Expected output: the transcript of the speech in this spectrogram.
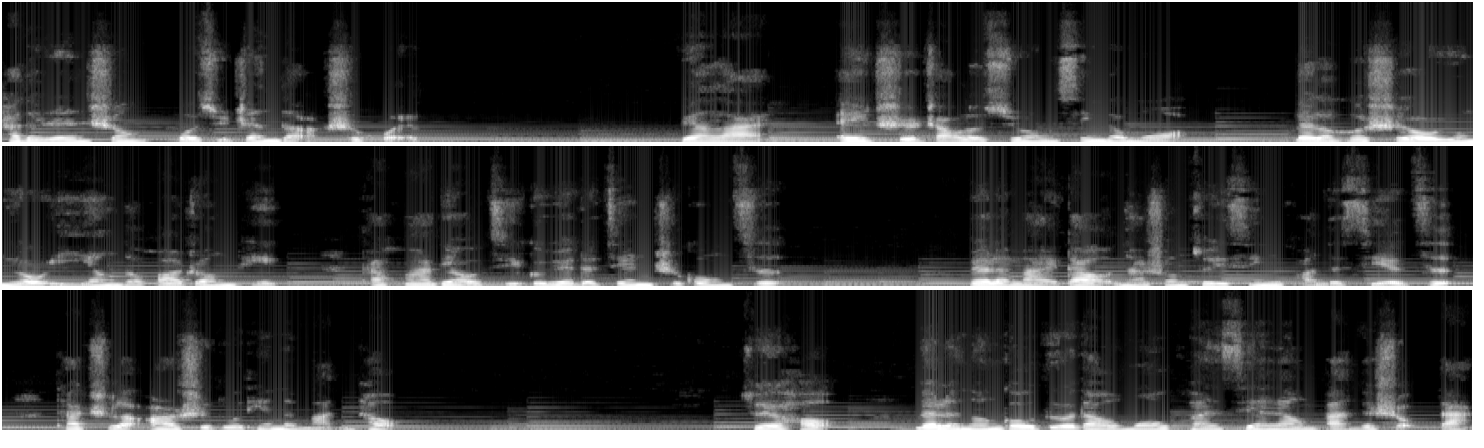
他的人生或许真的是毁了。原来 H 着了虚荣心的魔，为了和室友拥有一样的化妆品，他花掉几个月的兼职工资；为了买到那双最新款的鞋子，他吃了二十多天的馒头；最后，为了能够得到某款限量版的手袋，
